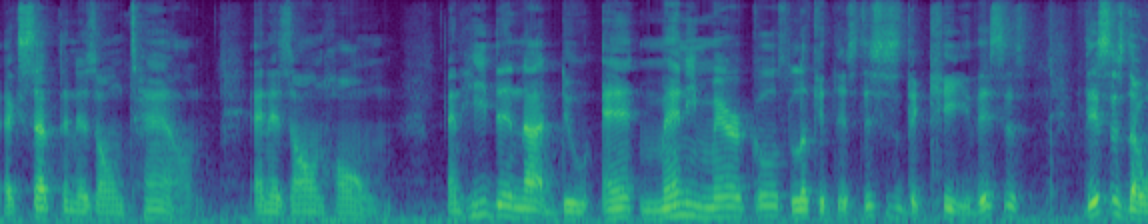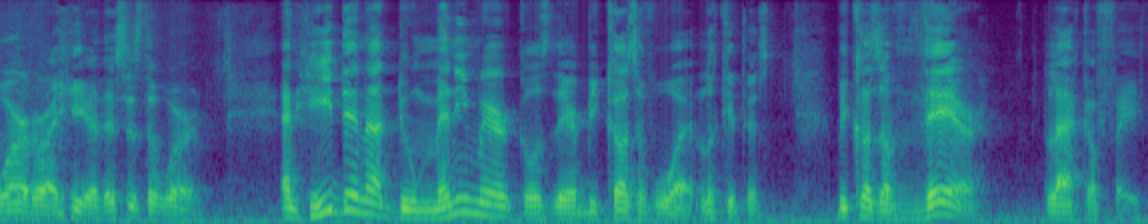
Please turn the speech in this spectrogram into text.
except in his own town and his own home. And he did not do many miracles. Look at this. This is the key. This is this is the word right here. This is the word. And he did not do many miracles there because of what? Look at this. Because of their lack of faith.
